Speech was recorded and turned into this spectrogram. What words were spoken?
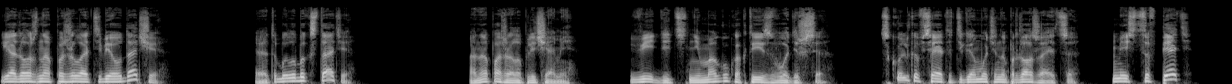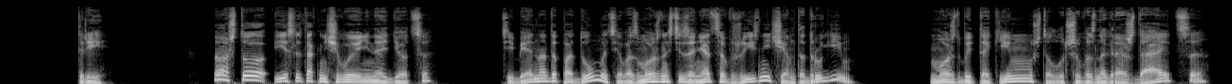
я должна пожелать тебе удачи?» «Это было бы кстати». Она пожала плечами. Видеть не могу, как ты изводишься. Сколько вся эта тягомотина продолжается? Месяцев пять? Три. Ну а что, если так ничего и не найдется? Тебе надо подумать о возможности заняться в жизни чем-то другим. Может быть, таким, что лучше вознаграждается?»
